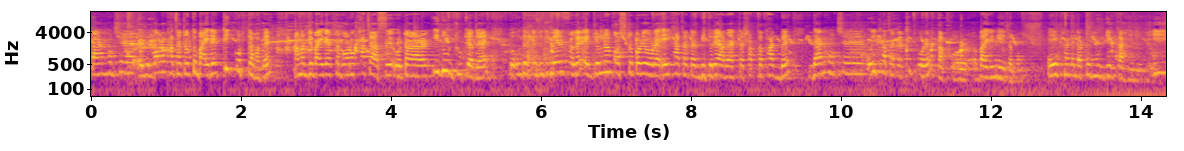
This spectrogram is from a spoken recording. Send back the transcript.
কারণ হচ্ছে এই যে বড় খাঁচাটা তো বাইরে ঠিক করতে হবে। আমার যে বাইরে একটা বড় খাঁচা আছে, ওটার ইঁদুর ঢুকে যায়। তো ওদেরকে যদি মেরে ফেলে, এর জন্য কষ্ট করে ওরা এই খাঁচাটার ভিতরে আরও একটা সপ্তাহ থাকবে। দেন হচ্ছে ওই খাঁচাটা ঠিক করে তারপর বাইরে নিয়ে যাব। এইখানে দেখো মুরগির কাহিনী। এই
